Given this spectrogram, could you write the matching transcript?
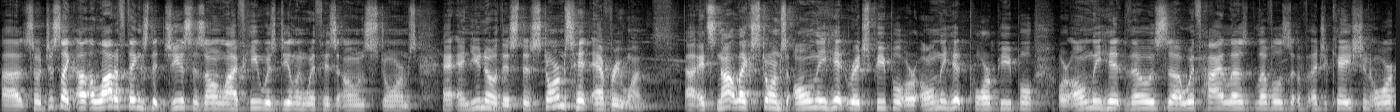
so, just like a, a lot of things that Jesus' own life, he was dealing with with his own storms. And, and you know this the storms hit everyone. Uh, it's not like storms only hit rich people or only hit poor people or only hit those uh, with high le- levels of education or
